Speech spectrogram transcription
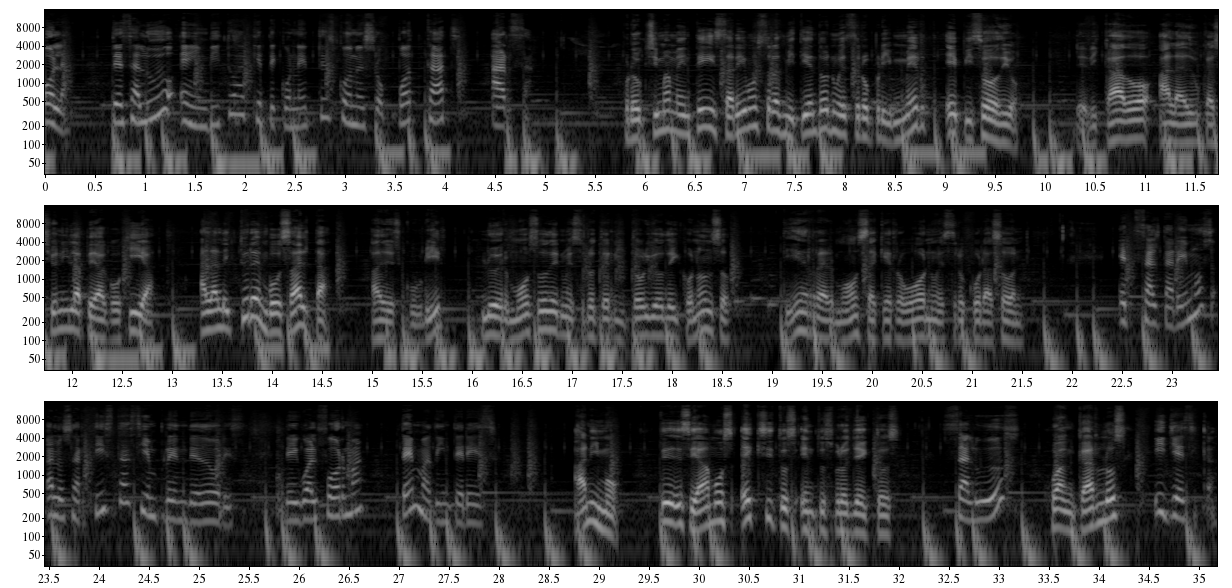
Hola, te saludo e invito a que te conectes con nuestro podcast ARSA. Próximamente estaremos transmitiendo nuestro primer episodio, dedicado a la educación y la pedagogía, a la lectura en voz alta, a descubrir lo hermoso de nuestro territorio de Icononso, tierra hermosa que robó nuestro corazón. Exaltaremos a los artistas y emprendedores, de igual forma, temas de interés. Ánimo, te deseamos éxitos en tus proyectos. Saludos, Juan Carlos y Jessica.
